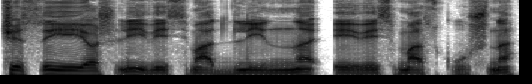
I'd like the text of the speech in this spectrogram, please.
часы ее шли весьма длинно и весьма скучно.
